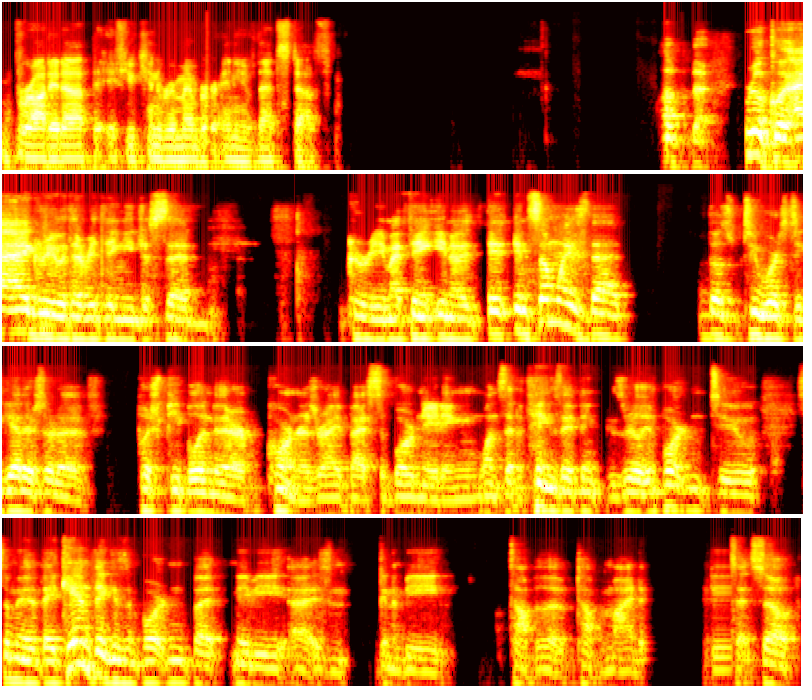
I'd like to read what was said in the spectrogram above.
brought it up, if you can remember any of that stuff. Uh, real quick, I, agree with everything you just said, Kareem. I think you know, in, in some ways, that those two words together sort of push people into their corners, right? By subordinating one set of things they think is really important to something that they can think is important, but maybe uh, isn't going to be top of the top of mind. So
